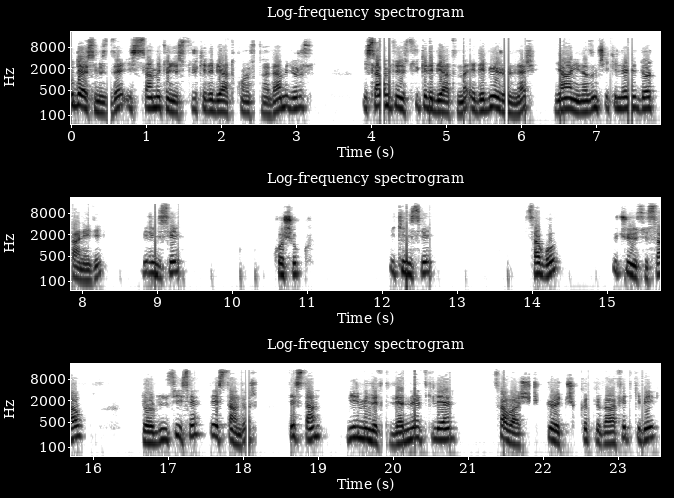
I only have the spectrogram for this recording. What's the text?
Bu dersimizde İslamiyet öncesi Türk Edebiyatı konusuna devam ediyoruz. İslamiyet öncesi Türk Edebiyatı'nda edebi ürünler yani nazım şekilleri dört taneydi. Birincisi koşuk, ikincisi sagu, üçüncüsü sav, dördüncüsü ise destandır. Destan bir milleti derinden etkileyen savaş, göç, kıtlık, afet gibi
